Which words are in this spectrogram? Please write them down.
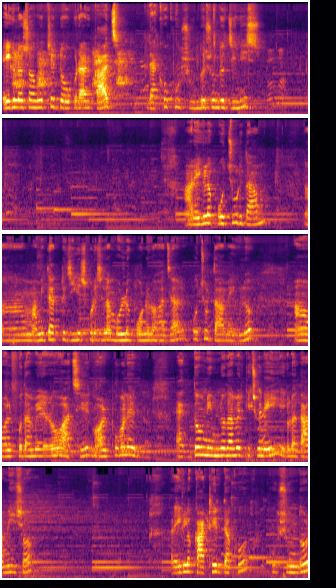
এইগুলো সব হচ্ছে ডোকরার কাজ। দেখো খুব সুন্দর সুন্দর জিনিস। আর এগুলো প্রচুর দাম। আমি তো একটা জিজ্ঞেস করেছিলাম, বলল পনেরো হাজার। প্রচুর দাম এগুলো। অল্প দামেরও আছে। অল্প মানে একদম নিম্ন দামের কিছু নেই। এগুলো দামি সব। আর এগুলো কাঠের, দেখো, খুব সুন্দর।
